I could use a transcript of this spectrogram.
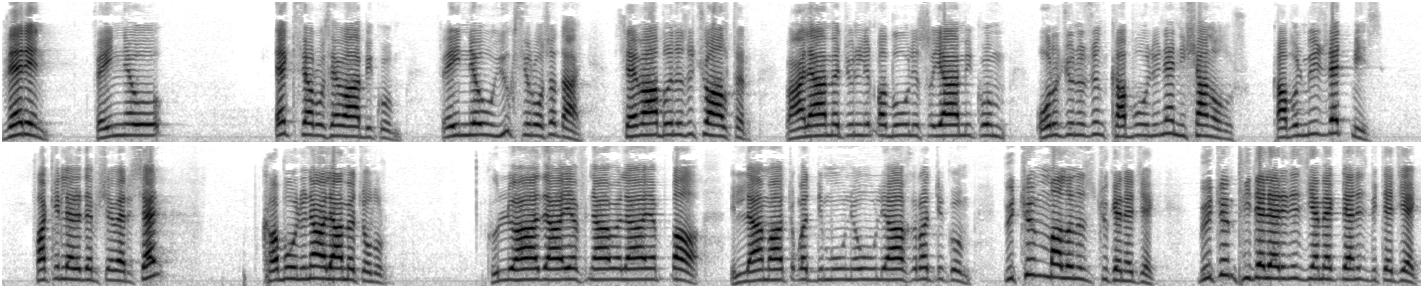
verin. Fe innehu ekseru sevabikum fe innehu yüksir olsa da sevabınızı çoğaltır. Ve alametun li kabuli sıyamikum orucunuzun kabulüne nişan olur. Kabul müyüz miyiz? Fakirlere de bir şey verirsen kabulüne alamet olur. Kullu hâzâ yefnâ ve lâ yebqâ illâ mâ tukaddimûnehu li bütün malınız tükenecek. Bütün pideleriniz, yemekleriniz bitecek.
